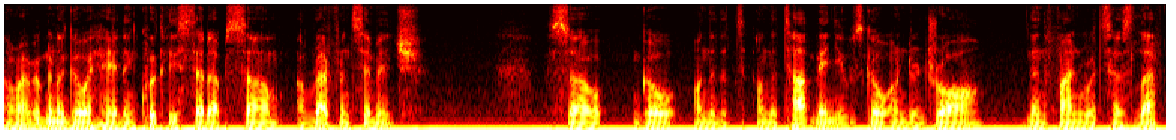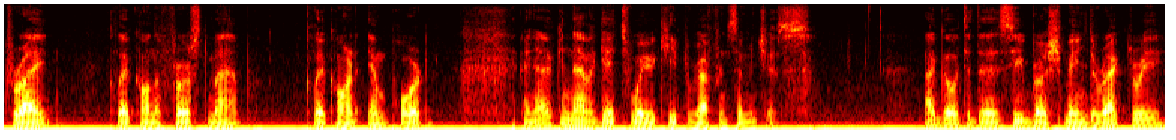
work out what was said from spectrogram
Alright we're gonna go ahead and quickly set up some a reference image. So go on the on the top menus go under draw then find where it says left right click on the first map click on import and now you can navigate to where you keep your reference images. I go to the ZBrush main directory.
